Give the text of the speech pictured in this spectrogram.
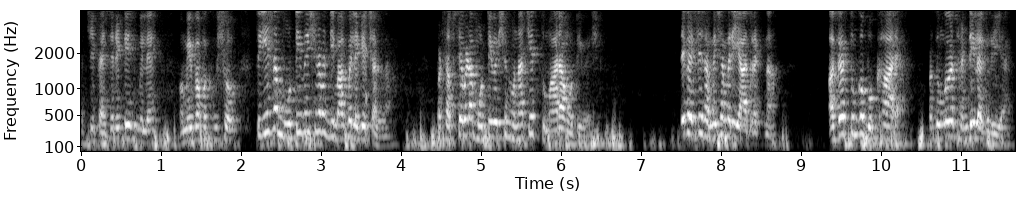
अच्छी फैसिलिटीज़ मिले, मम्मी पापा खुश हो। तो ये सब मोटिवेशन अपने दिमाग में लेके चलना। बट सबसे बड़ा मोटिवेशन होना चाहिए तुम्हारा मोटिवेशन देखो चीज़ हमेशा मेरी याद रखना। अगर तुमको बुखार है और तुमको ठंडी लग रही है,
